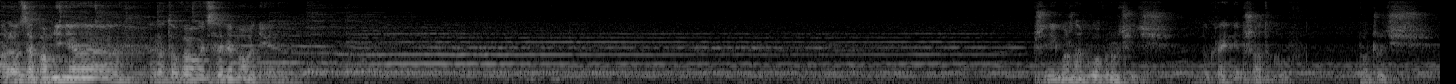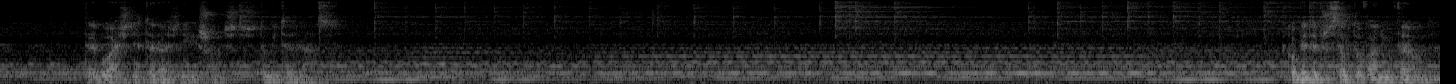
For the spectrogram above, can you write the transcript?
Ale od zapomnienia ratowały ceremonie. Przy nich można było wrócić do krainy przodków, poczuć tę właśnie teraźniejszość, tu i teraz. Kobiety przy sortowaniu wełny.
